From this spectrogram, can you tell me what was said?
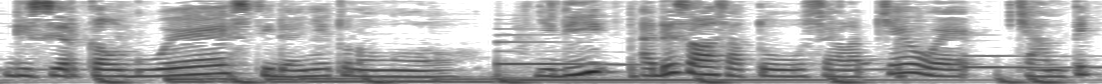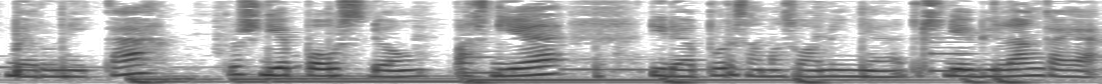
di circle gue setidaknya itu nongol. Jadi ada salah satu seleb cewek cantik baru nikah terus dia post dong pas dia di dapur sama suaminya terus dia bilang kayak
